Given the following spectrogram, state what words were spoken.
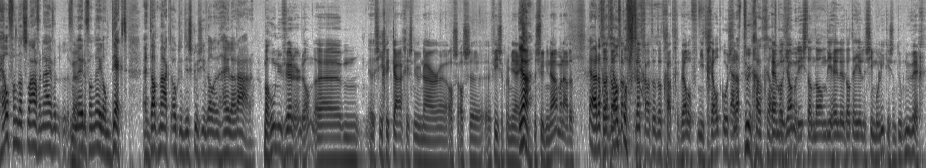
de helft van dat slavernijverleden Nee. van Nederland dekt. En dat maakt ook de discussie wel een hele rare. Maar hoe nu verder dan? Ehm, eh, Sigrid Kaag is nu naar, eh, als, als eh, vicepremier Ja. de Suriname. Nou, dat, Ja, dat, gaat geld kosten. Dat, gaat, dat gaat wel of niet geld ja, kosten. dat, natuurlijk gaat het geld en wat kosten. jammer is, dan, dan die hele, dat hele symboliek is natuurlijk nu weg.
